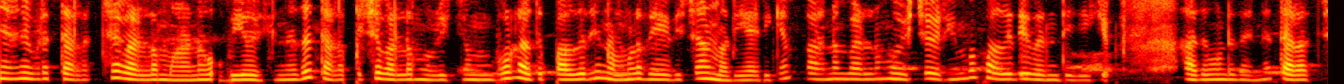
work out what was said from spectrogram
ഞാനിവിടെ തിളച്ച വെള്ളമാണ് ഉപയോഗിക്കുന്നത്. തിളപ്പിച്ച വെള്ളം ഒഴിക്കുമ്പോൾ അത് പകുതി നമ്മൾ വേവിച്ചാൽ മതിയായിരിക്കും. കാരണം വെള്ളം ഒഴിച്ച് കഴിയുമ്പോൾ പകുതി വെന്തിരിക്കും. അതുകൊണ്ട് തന്നെ തിളച്ച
